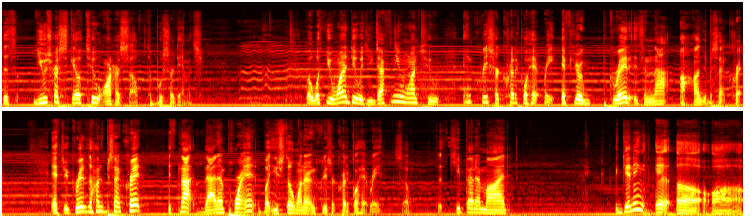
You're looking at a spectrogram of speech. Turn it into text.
just use her skill 2 on herself to boost her damage. But what you want to do is you definitely want to increase her critical hit rate if your grid is not 100% crit. If your grid is 100% crit, it's not that important, but you still want to increase your critical hit rate. So keep that in mind. Getting a, uh, uh,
